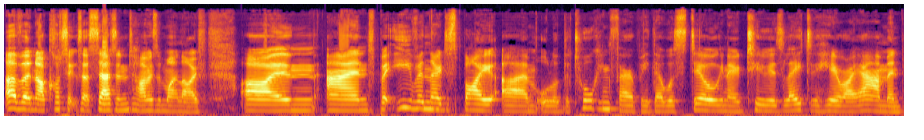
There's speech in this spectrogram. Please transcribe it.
other narcotics at certain times in my life. Um, and but even though, despite um, all of the talking therapy, there was still, you know, two years later, here I am, and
